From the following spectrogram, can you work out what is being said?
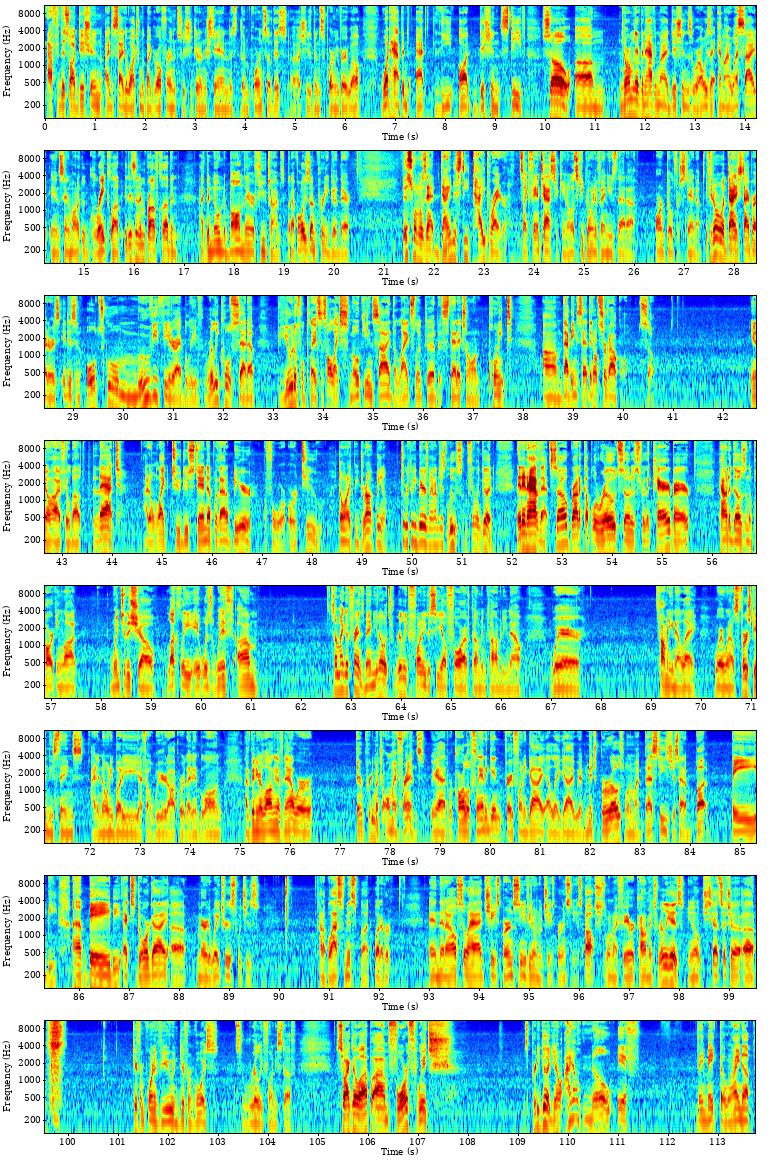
after this audition, I decided to watch them with my girlfriend so she could understand this, the importance of this. Uh, she's been supporting me very well. What happened at the audition, Steve? So, um, normally I've been having my auditions. We're always at MI West Side in Santa Monica. Great club. It is an improv club, and I've been known to bomb there a few times, but I've always done pretty good there. This one was at Dynasty Typewriter. It's like fantastic, you know. Let's keep going to venues that uh, aren't built for stand up. If you don't know what Dynasty Typewriter is, it is an old school movie theater, I believe. Really cool setup, beautiful place. It's all like smoky inside. The lights look good. The aesthetics are on point. Um, that being said, they don't serve alcohol, so you know how I feel about that. I don't like to do stand up without a beer before or two. Don't like to be drunk, but you know, two or three beers, man, I'm just loose. I'm feeling good. They didn't have that, so brought a couple of road sodas for the Care Bear pounded those in the parking lot, went to the show. Luckily, it was with um, some of my good friends, man. You know, it's really funny to see how far I've come in comedy now, where comedy in LA, where when I was first getting these things, I didn't know anybody. I felt weird, awkward. I didn't belong. I've been here long enough now where they were pretty much all my friends. We had Ricardo Flanagan, very funny guy, LA guy. We had Mitch Burrows, one of my besties, just had a butt baby, a baby, ex door guy, uh, married a waitress, which is kind of blasphemous, but whatever. And then I also had Chase Bernstein. If you don't know Chase Bernstein is, oh, she's one of my favorite comics. Really is. You know, she's got such a, different point of view and different voice. It's really funny stuff. So I go up um, fourth, which is pretty good. You know, I don't know if they make the lineup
